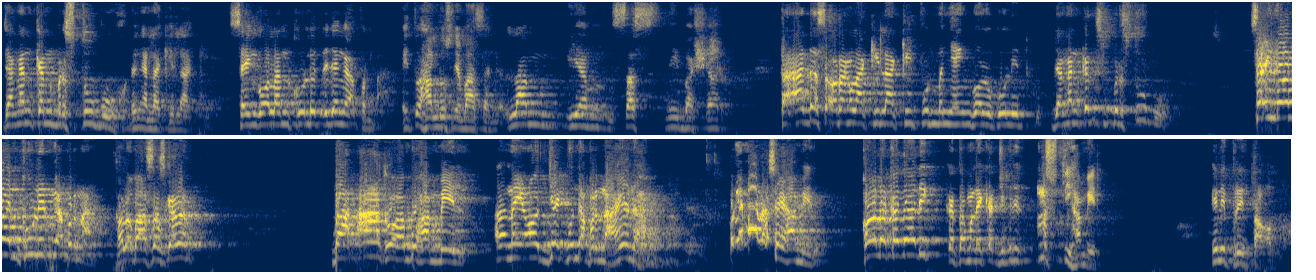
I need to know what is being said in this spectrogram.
Jangankan bersetubuh dengan laki-laki. Senggolan kulit aja nggak pernah. Itu halusnya bahasanya. Lam yam sasni bashar. Tak ada seorang laki-laki pun menyenggol kulitku. Jangankan bersetubuh. Senggolan kulit nggak pernah. Kalau bahasa sekarang, Ba'a kau abu hamil. Ah, naik ojek pun nggak pernah ya dah. Bagaimana saya hamil? Kalau kadzalik kata malaikat Jibril mesti hamil. Ini perintah Allah.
